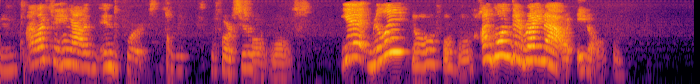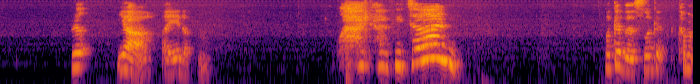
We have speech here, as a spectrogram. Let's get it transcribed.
I like to hang out in, the forest. Really- The forest is full of wolves. Yeah, really? No, full of wolves. I'm going there right now. I ate all of them. Really? Yeah, I ate all of them. What have we done? Look at this. Look at come.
